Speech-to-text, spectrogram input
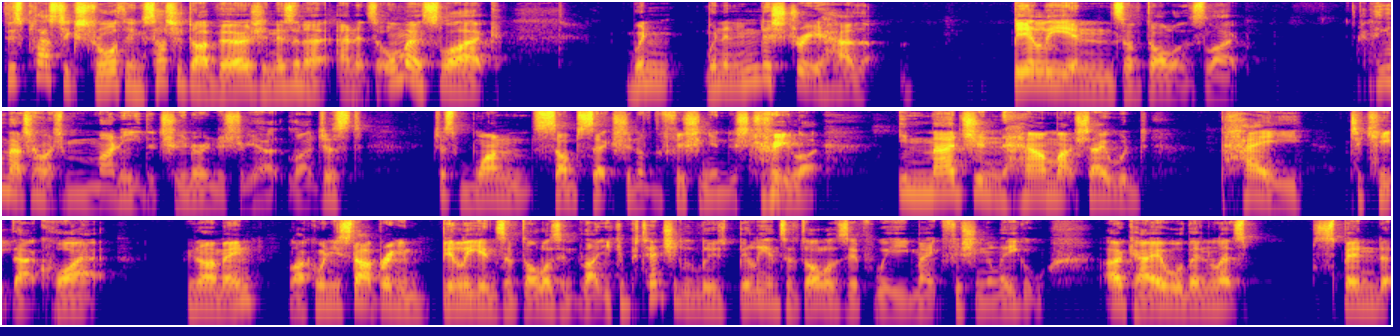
This plastic straw thing, such a diversion, isn't it? And it's almost like when when an industry has billions of dollars, like think about how much money the tuna industry had, like just just one subsection of the fishing industry, like imagine how much they would pay to keep that quiet. You know what I mean? Like when you start bringing billions of dollars in, like you could potentially lose billions of dollars if we make fishing illegal. Okay, well then let's spend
